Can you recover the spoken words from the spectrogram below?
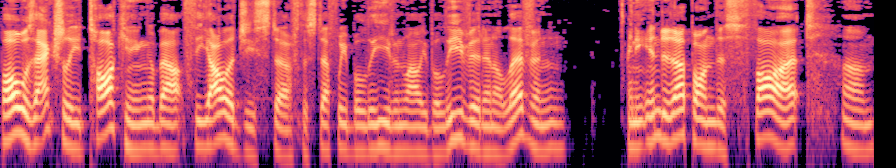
Paul was actually talking about theology stuff, the stuff we believe and why we believe it in 11. And he ended up on this thought um,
